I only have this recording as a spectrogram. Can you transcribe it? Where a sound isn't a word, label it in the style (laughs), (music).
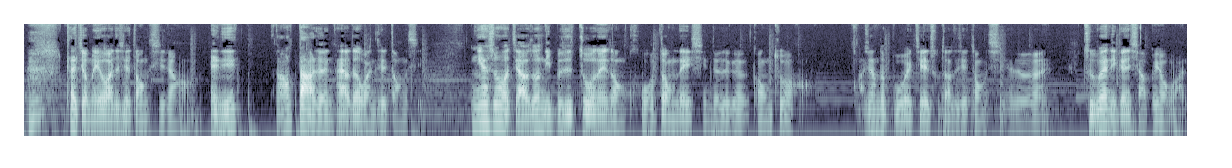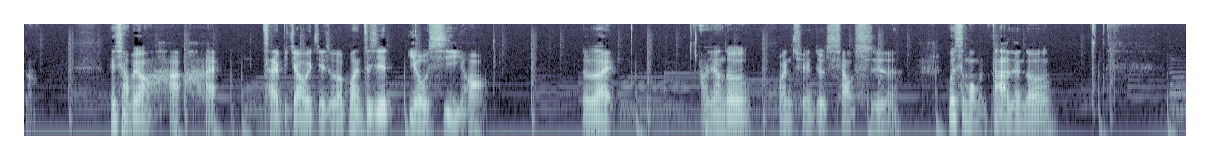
(laughs) 太久没玩这些东西了哦。哎，你然后大人还有在玩这些东西，应该说，假如说你不是做那种活动类型的这个工作哈，好像都不会接触到这些东西，对不对？除非你跟小朋友玩啊。跟小朋友还还才比较会接触到，不然这些游戏哈，对不对？好像都完全就消失了。为什么我们大人都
